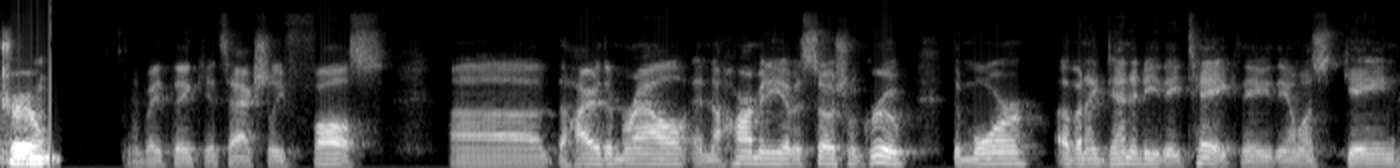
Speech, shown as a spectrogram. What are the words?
True. Anybody think it's actually false? Uh, the higher the morale and the harmony of a social group, the more of an identity they take. They they almost gain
